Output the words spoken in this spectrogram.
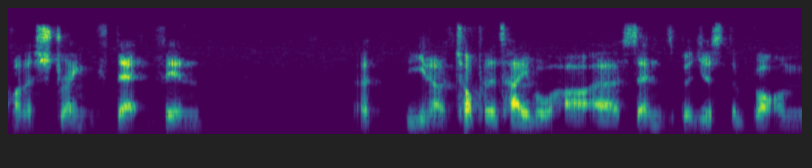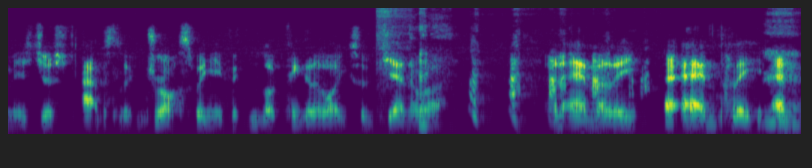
kind of strength, depth in, a, you know, top of the table uh, sense, but just the bottom is just absolute dross when you think, look, think of the likes of Genoa and Emily, uh, Emily. Em,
